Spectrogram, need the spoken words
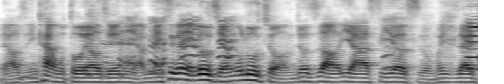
了解。你看我多了解你啊！每次跟你录节目录久，你就知道 ERC 二十，我们一直在讲。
